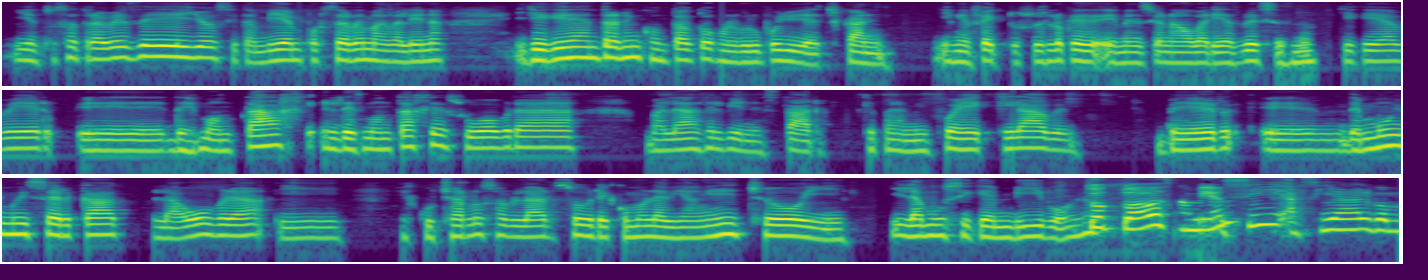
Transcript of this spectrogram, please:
Y entonces a través de ellos y también por ser de Magdalena, llegué a entrar en contacto con el grupo Yuyachkani. Y en efecto, eso es lo que he mencionado varias veces, ¿no? Llegué a ver eh, desmontaje, el desmontaje de su obra Baladas del Bienestar, que para mí fue clave ver eh, de muy, muy cerca la obra y escucharlos hablar sobre cómo la habían hecho y, la música en vivo. ¿Tú actuabas también? Sí, hacía algo,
